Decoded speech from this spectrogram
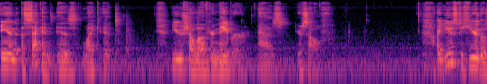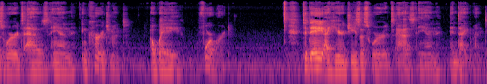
And a second is like it. You shall love your neighbor as yourself. I used to hear those words as an encouragement, a way forward. Today, I hear Jesus' words as an indictment.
